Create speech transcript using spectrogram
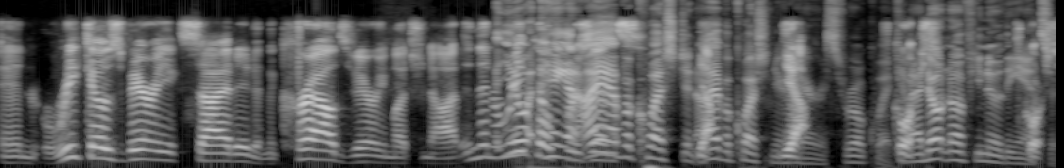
and Rico's very excited, and the crowd's very much not. And then You Rico? Hang on. I have a question. Yeah. I have a question here, Yeah. Harris, real quick. Of course. And I don't know if you know the answer.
